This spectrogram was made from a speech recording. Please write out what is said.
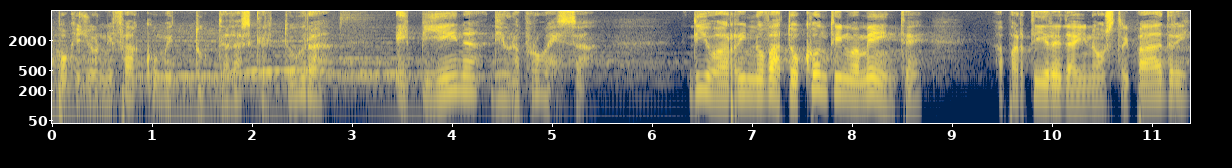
pochi giorni fa come tutta la scrittura è piena di una promessa. Dio ha rinnovato continuamente, a partire dai nostri padri,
